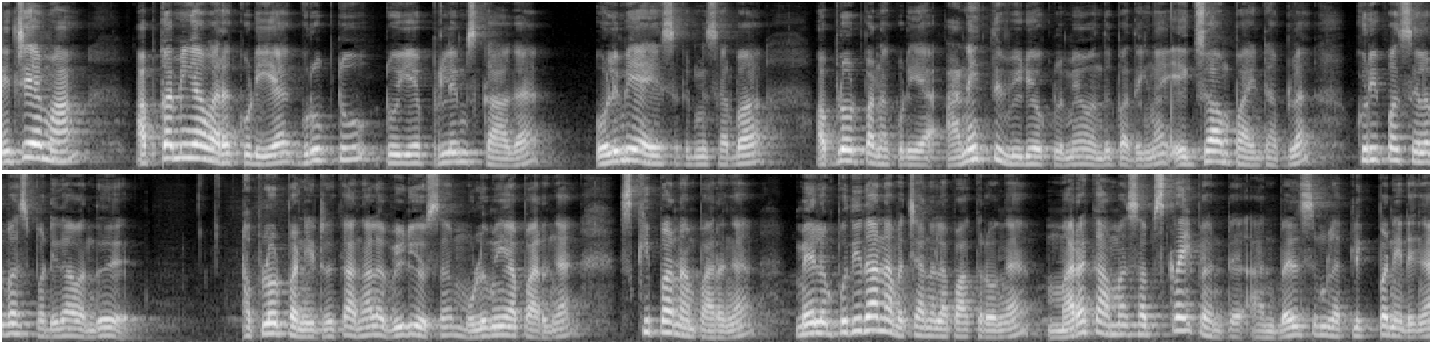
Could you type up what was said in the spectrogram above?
நிச்சயமாக அப்கமிங்காக வரக்கூடிய குரூப் டூ டூ ஏ ப்ரிலிம்ஸ்க்காக ஒலிம்பியா ஐஎஸ் அகாடமி சார்பாக அப்லோட் பண்ணக்கூடிய அனைத்து வீடியோக்களுமே வந்து பார்த்திங்கன்னா எக்ஸாம் பாயிண்ட் ஆப்பில் குறிப்பாக சிலபஸ் படி தான் வந்து அப்லோட் பண்ணிகிட்ருக்கு அதனால் வீடியோஸை முழுமையாக பாருங்கள் ஸ்கிப்பாக நான் பாருங்கள் மேலும் புதிதாக நம்ம சேனலை பார்க்குறவங்க மறக்காமல் சப்ஸ்கிரைப் பண்ணிட்டு அண்ட் பெல் சிம்மில் கிளிக் பண்ணிவிடுங்க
